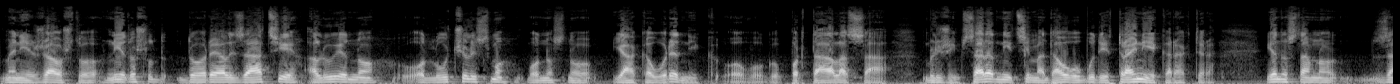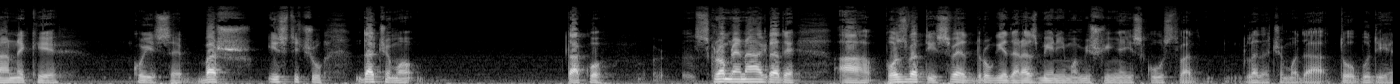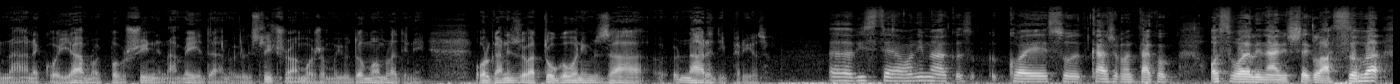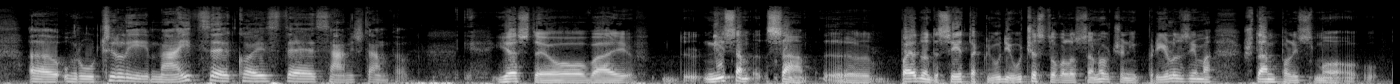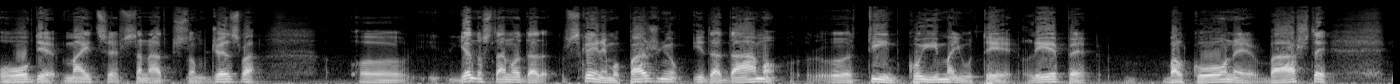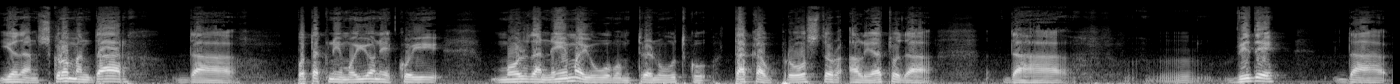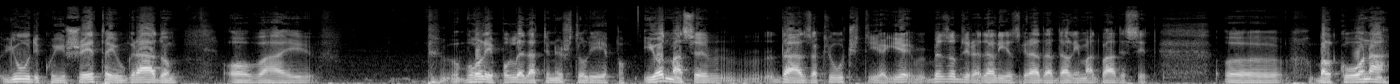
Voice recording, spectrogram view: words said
Meni je žao što nije došlo do realizacije, ali ujedno odlučili smo, odnosno ja kao urednik ovog portala sa bližim saradnicima, da ovo bude trajnije karaktera. Jednostavno za neke koji se baš ističu da ćemo tako skromne nagrade, a pozvati sve druge da razmijenimo mišljenja i iskustva, gledat ćemo da to bude na nekoj javnoj površini, na Mejdanu ili slično, a možemo i u Domu omladine organizovati. To govorim za naredni period. E, vi ste onima koje su, kažemo tako, osvojili najviše glasova, e, uručili majice koje ste sami štampali jeste ovaj nisam sam e, pa jedno desetak ljudi učestvovalo sa novčanim prilozima štampali smo ovdje majice sa natpisom džezva. E, jednostavno da skrenemo pažnju i da damo e, tim koji imaju te lijepe balkone, bašte jedan skroman dar da potaknemo i one koji možda nemaju u ovom trenutku takav prostor, ali eto da, da mm, vide da ljudi koji šetaju gradom ovaj vole pogledati nešto lijepo. I odmah se da zaključiti, je, bez obzira da li je zgrada, da li ima 20 Eh, balkona,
